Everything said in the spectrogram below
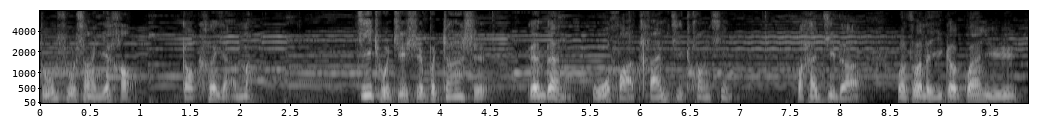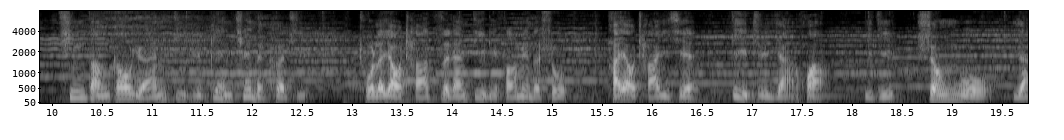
读书上也好，搞科研嘛，基础知识不扎实，根本无法谈及创新。我还记得我做了一个关于青藏高原地质变迁的课题，除了要查自然地理方面的书，还要查一些地质演化以及生物演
